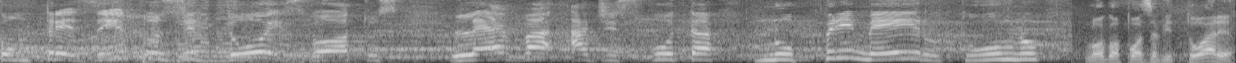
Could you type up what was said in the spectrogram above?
com 302 votos, leva a disputa no primeiro turno. Logo após a vitória,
